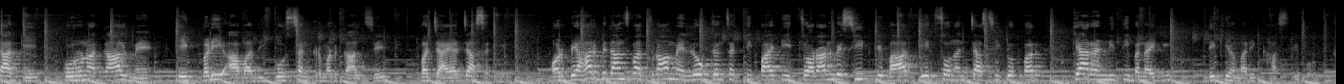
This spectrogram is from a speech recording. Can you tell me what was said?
ताकि कोरोना काल में एक बड़ी आबादी को संक्रमण काल से बचाया जा सके। और बिहार विधानसभा चुनाव में लोक जनशक्ति पार्टी चौरानवे सीट के बाद एक सौ उनचास सीटों पर क्या रणनीति बनाएगी? देखिए हमारी खास रिपोर्ट।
